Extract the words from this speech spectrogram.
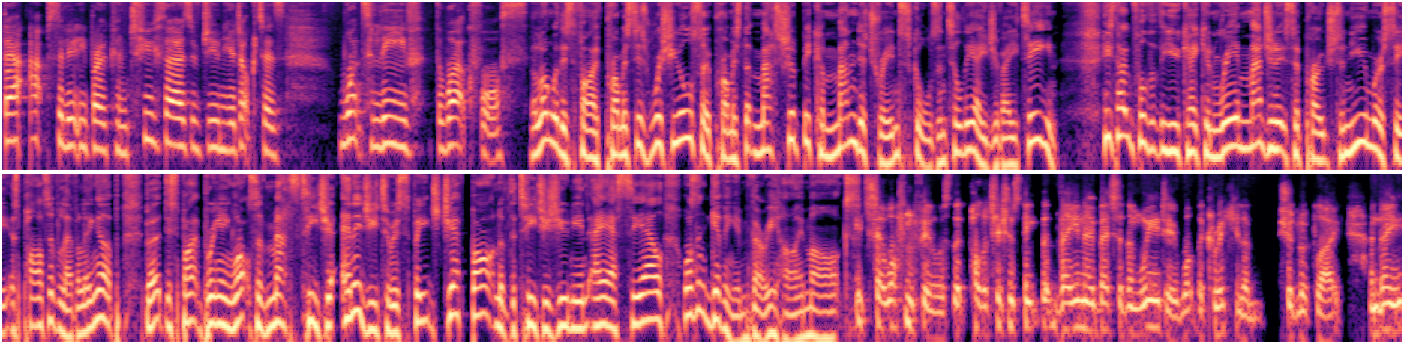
They are absolutely broken. Two thirds of junior doctors want to leave the workforce. Along with his five promises, Rishi also promised that maths should become mandatory in schools until the age of 18. He's hopeful that the UK can reimagine its approach to numeracy as part of levelling up. But despite bringing lots of maths teacher energy to his speech, Geoff Barton of the Teachers Union ASCL wasn't giving him very high marks. It so often feels that politicians think that they know better than we do what the curriculum should look like, and they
